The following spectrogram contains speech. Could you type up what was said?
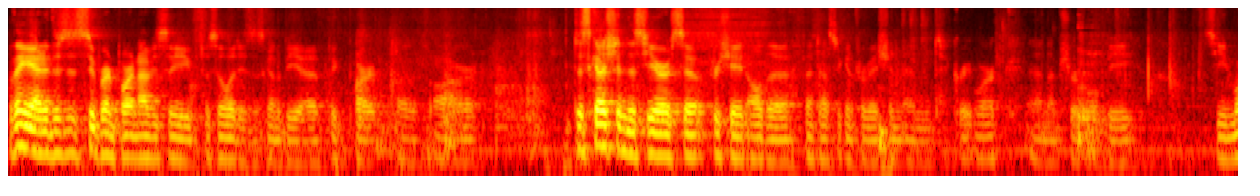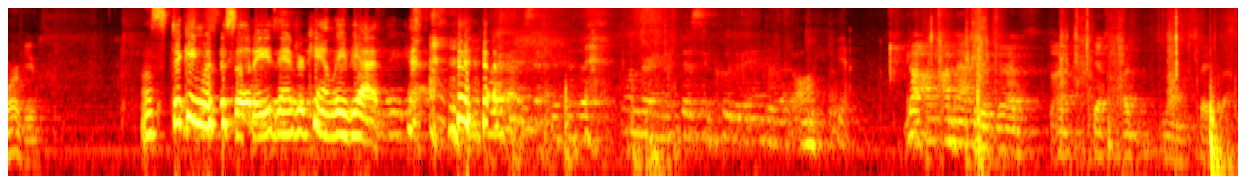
I think, yeah, this is super important. Obviously, facilities is going to be a big part of our discussion this year, so appreciate all the fantastic information and great work, and I'm sure we'll be seeing more of you. Well, sticking with facilities, Andrew can't leave yet. Wondering if this included Andrew at all? Yeah. No, I'm I'm happy to, I, yes, I want to stay for that.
